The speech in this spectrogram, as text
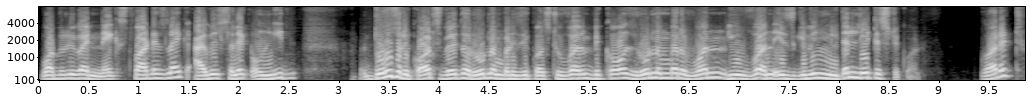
what will be my next part is like I will select only those records where the row number is equals to 1 because row number 1 u1 is giving me the latest record got it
